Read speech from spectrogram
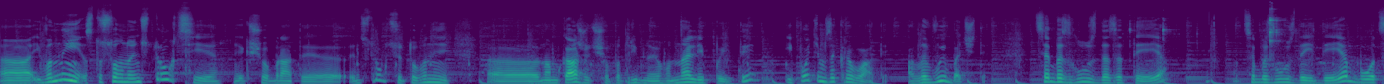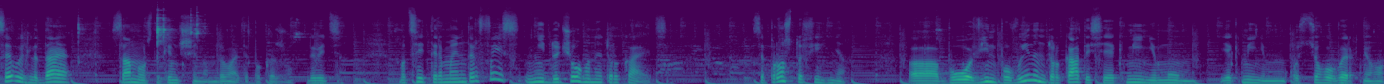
Е, І вони стосовно інструкції, якщо брати е, інструкцію, то вони е, нам кажуть, що потрібно його наліпити і потім закривати. Але вибачте, це безглузда затея, це безглузда ідея, бо це виглядає саме ось таким чином. Давайте покажу. Дивіться, оцей термоінтерфейс ні до чого не торкається. Це просто фігня. Бо він повинен торкатися як мінімум, як мінімум ось цього верхнього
